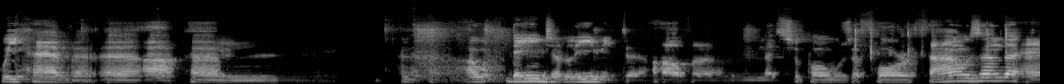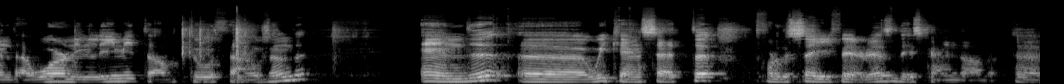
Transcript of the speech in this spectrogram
we have uh, a um, our danger limit of, uh, let's suppose, 4,000 and a warning limit of 2,000. And uh, we can set for the safe areas this kind of uh,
